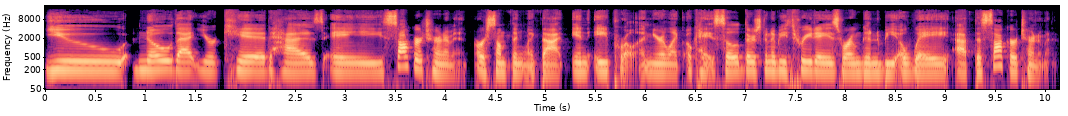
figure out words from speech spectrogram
you know that your kid has a soccer tournament or something like that in April. And you're like, okay, so there's going to be three days where I'm going to be away at the soccer tournament.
